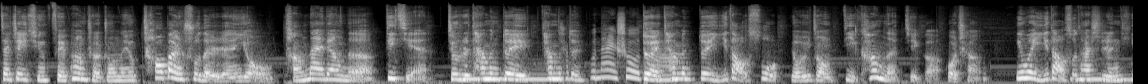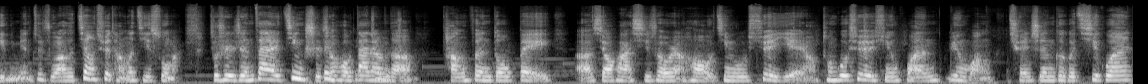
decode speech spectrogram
在这一群肥胖者中呢，有超半数的人有糖耐量的递减，就是他们对他们对不耐受，对他们对胰岛素有一种抵抗的这个过程。因为胰岛素它是人体里面最主要的降血糖的激素嘛，就是人在进食之后大量的糖分都被呃消化吸收，然后进入血液，然后通过血液循环运往全身各个器官，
